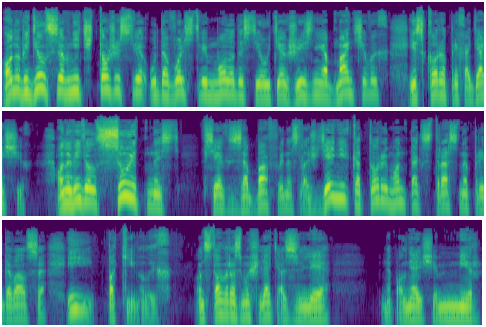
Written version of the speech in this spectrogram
Он убедился в ничтожестве удовольствий молодости у тех жизней обманчивых и скоро приходящих. Он увидел суетность всех забав и наслаждений, которым он так страстно предавался, и покинул их. Он стал размышлять о зле, наполняющем мир,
